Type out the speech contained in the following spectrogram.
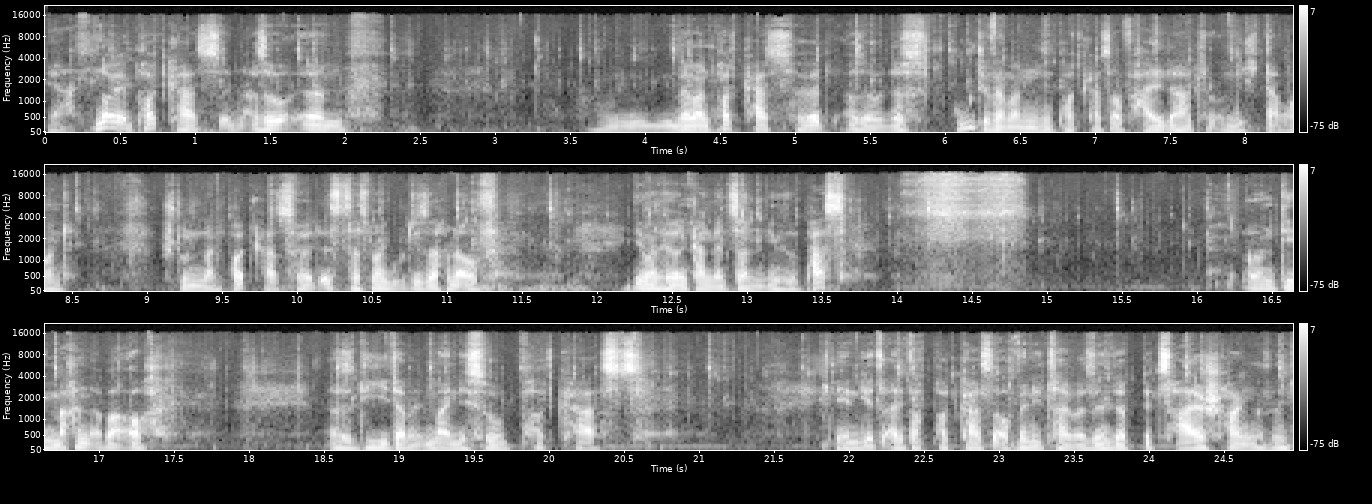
Ja, neue Podcasts, also ähm, wenn man Podcasts hört, also das Gute, wenn man einen Podcast auf Halde hat und nicht dauernd stundenlang Podcasts hört, ist, dass man gute Sachen auf jemand hören kann, wenn es dann irgendwie so passt. Und die machen aber auch, also die, damit meine ich so Podcasts. Ich nenne die jetzt einfach Podcasts, auch wenn die teilweise in der Bezahlschranken sind.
